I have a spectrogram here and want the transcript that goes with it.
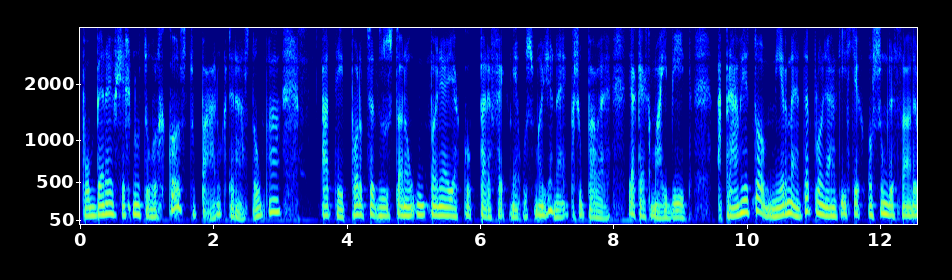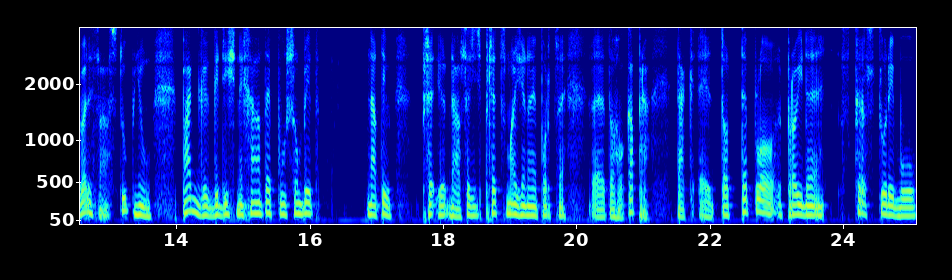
pobere všechnu tu vlhkost, tu páru, která stoupá a ty porce zůstanou úplně jako perfektně usmažené, křupavé, jak jak mají být. A právě to mírné teplo, nějakých těch 80-90 stupňů, pak když necháte působit na ty dá se říct, předsmažené porce eh, toho kapra, tak eh, to teplo projde skrz tu rybu,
